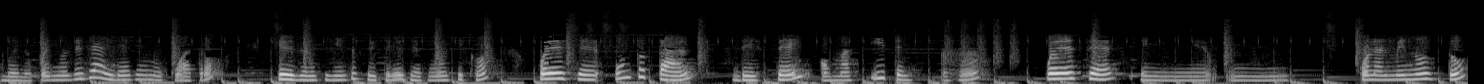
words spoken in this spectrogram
Bueno, pues nos dice el DSM-4 que desde los siguientes criterios diagnósticos Puede ser un total de 6 o más ítems. Puede ser eh, mm, con al menos 2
